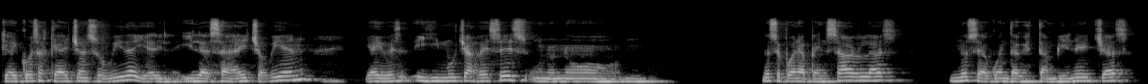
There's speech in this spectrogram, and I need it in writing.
que hay cosas que ha hecho en su vida y, las ha hecho bien, y, hay veces, y muchas veces uno no, no se pone a pensarlas, no se da cuenta que están bien hechas,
